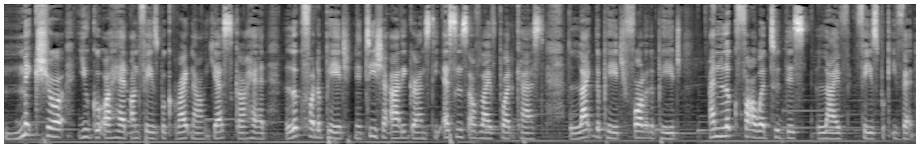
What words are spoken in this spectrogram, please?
Make sure you go ahead on Facebook right now. Yes, go ahead. Look for the page, Natisha Ali Grants, the Essence of Life podcast. Like the page, follow the page, and look forward to this live Facebook event.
